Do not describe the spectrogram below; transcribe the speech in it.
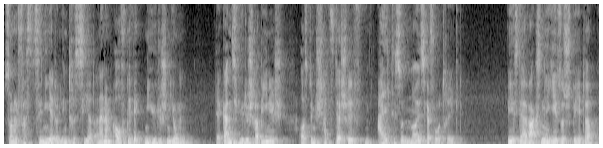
sondern fasziniert und interessiert an einem aufgeweckten jüdischen Jungen, der ganz jüdisch-rabbinisch aus dem Schatz der Schriften Altes und Neues hervorträgt, wie es der erwachsene Jesus später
